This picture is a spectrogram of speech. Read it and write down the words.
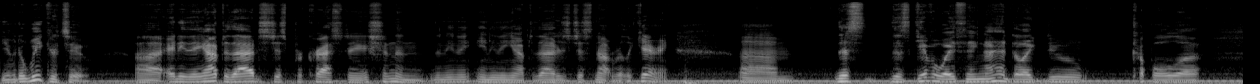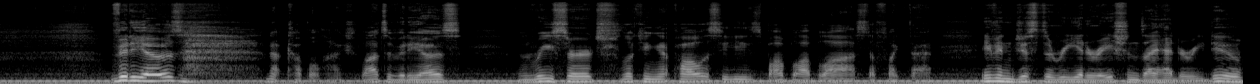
give it a week or two. Uh, anything after that is just procrastination, and anything, anything after that is just not really caring. Um, this this giveaway thing, I had to like do a couple uh, videos, not couple actually, lots of videos, research, looking at policies, blah blah blah, stuff like that. Even just the reiterations I had to redo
